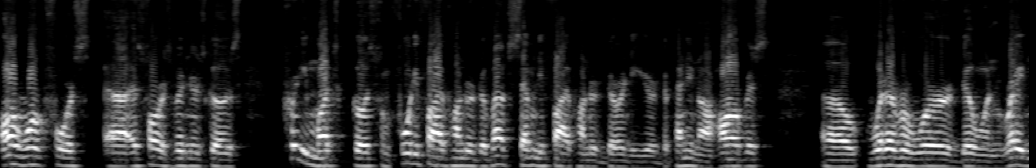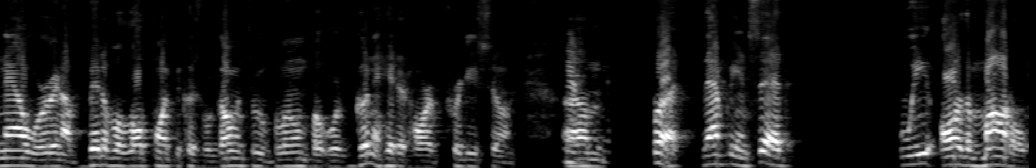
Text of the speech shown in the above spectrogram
our workforce, uh, as far as vineyards goes, pretty much goes from 4,500 to about 7,500 during the year, depending on harvest, uh, whatever we're doing. Right now, we're in a bit of a low point because we're going through bloom, but we're going to hit it hard pretty soon. Yeah. Um, but that being said, we are the model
